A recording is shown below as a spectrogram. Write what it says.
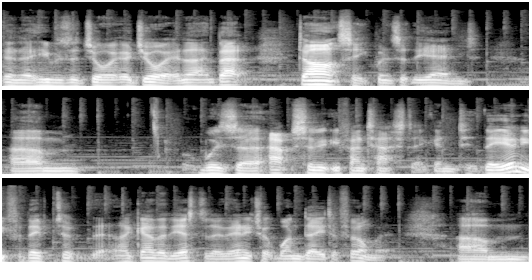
you know, he was a joy, a joy. And that, that dance sequence at the end um, was uh, absolutely fantastic. And they only they took I gathered yesterday they only took one day to film it. Um,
